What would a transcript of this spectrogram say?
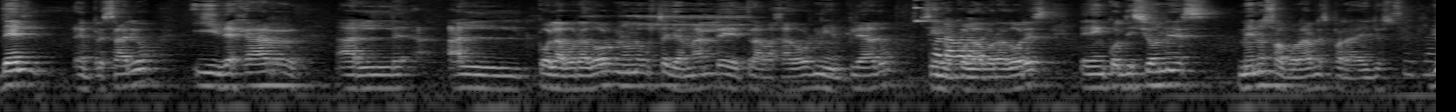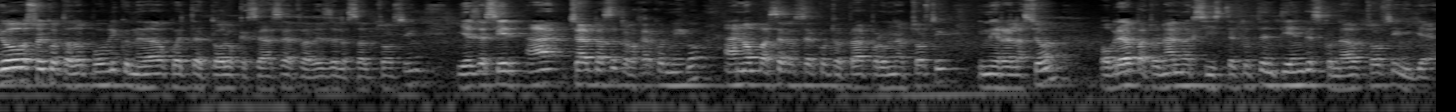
del empresario y dejar al, al, colaborador, no me gusta llamarle trabajador ni empleado, sino colaboradores, en condiciones menos favorables para ellos. Yo soy contador público y me he dado cuenta de todo lo que se hace a través de los outsourcing y es decir, ah, Chad, vas a trabajar conmigo, ah, no, vas a ser contratada por un outsourcing. Y mi relación obrero-patronal no existe, tú te entiendes con el outsourcing y ya.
